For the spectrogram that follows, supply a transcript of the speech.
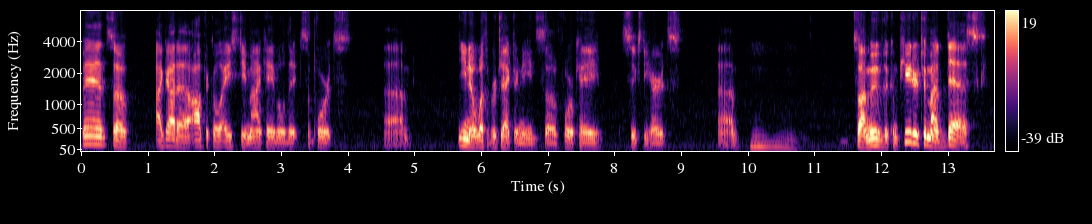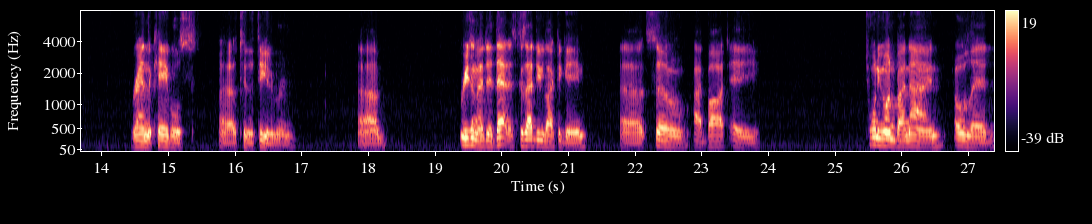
man, so I got an optical HDMI cable that supports, um, you know, what the projector needs. So 4K, 60 hertz. Um, So I moved the computer to my desk, ran the cables uh, to the theater room. Um, reason I did that is because I do like to game. Uh, so I bought a 21 by 9 OLED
